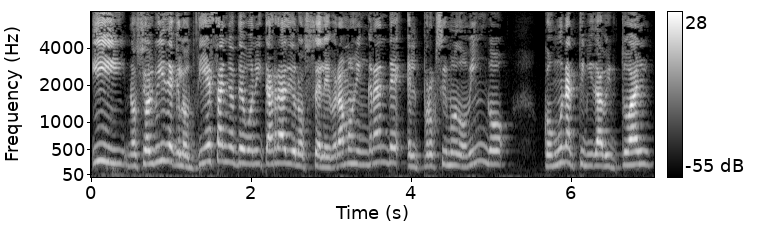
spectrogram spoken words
Y no se olvide que los 10 años de Bonita Radio los celebramos en grande el próximo domingo con una actividad virtual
